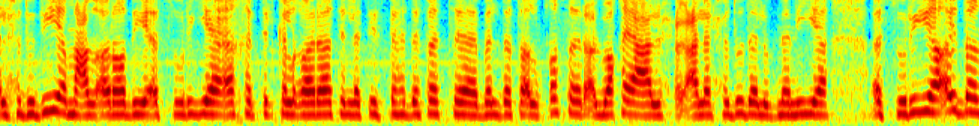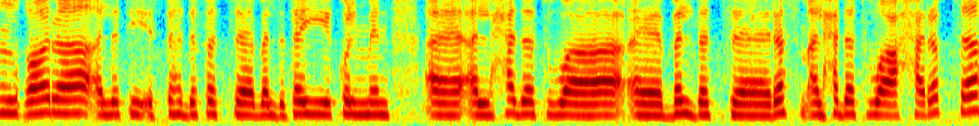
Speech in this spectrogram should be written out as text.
الحدودية مع الأراضي السورية آخر تلك الغارات التي استهدفت بلدة القصر الواقعة على الحدود اللبنانية السورية. أيضا الغارة التي استهدفت بلدتي كل من الحدث وبلدة رسم الحدث وحربتة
